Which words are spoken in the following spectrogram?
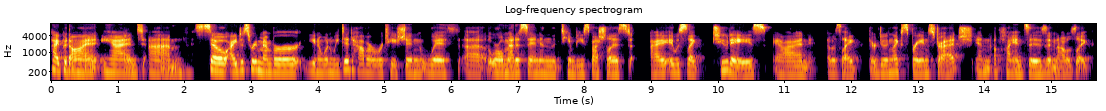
typodont. And um, so I just remember, you know, when we did have our rotation with uh, the oral medicine and the TMD specialist, I it was like two days and it was like they're doing like spray and stretch and appliances. And I was like,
